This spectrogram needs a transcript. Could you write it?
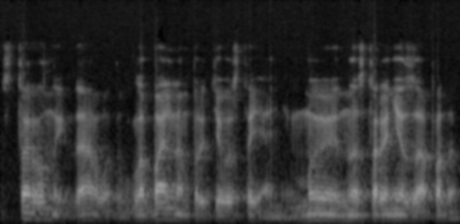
стороны, да, вот в глобальном противостоянии. Мы на стороне Запада.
